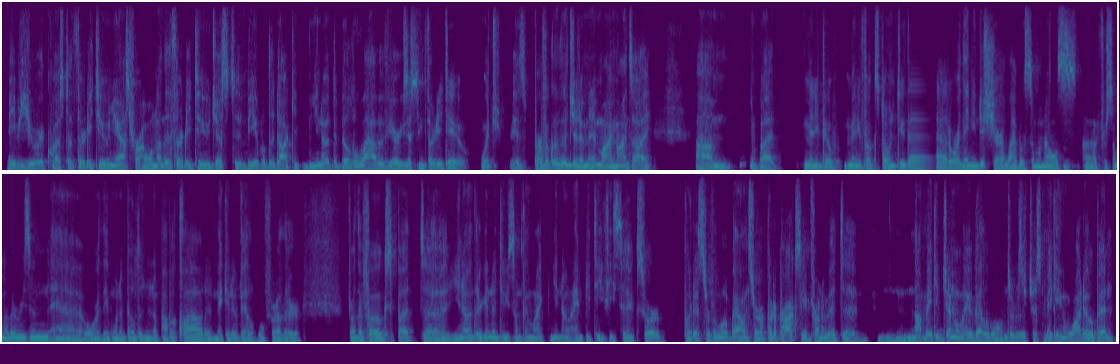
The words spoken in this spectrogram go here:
maybe you request a 32 and you ask for a whole another 32 just to be able to doc you know to build a lab of your existing 32 which is perfectly legitimate in my mind's eye um, but many people many folks don't do that or they need to share a lab with someone else uh, for some other reason uh, or they want to build it in a public cloud and make it available for other for other folks but uh, you know they're going to do something like you know npt v6 or put a server load balancer or put a proxy in front of it to not make it generally available in terms of just making it wide open.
